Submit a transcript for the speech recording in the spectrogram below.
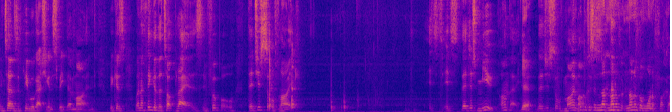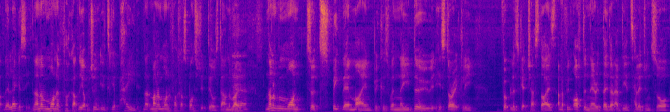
in terms of people actually going to speak their mind. Because when I think of the top players in football, they're just sort of like. It's, it's they're just mute, aren't they? Yeah. They're just sort of mime Well, artists. because none, none of none of them want to fuck up their legacy. None of them want to fuck up the opportunity to get paid. None none of them want to fuck up sponsorship deals down the road. Yeah. None of them want to speak their mind because when they do, historically, footballers get chastised, and I think often they they don't have the intelligence or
